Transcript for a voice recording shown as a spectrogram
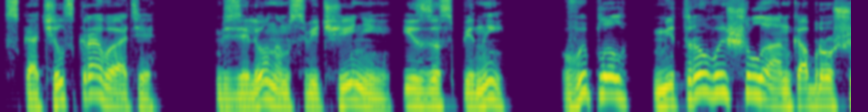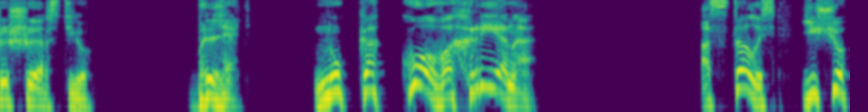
Вскочил с кровати. В зеленом свечении из-за спины выплыл метровый шланг, обросший шерстью. Блять, ну какого хрена? Осталось еще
